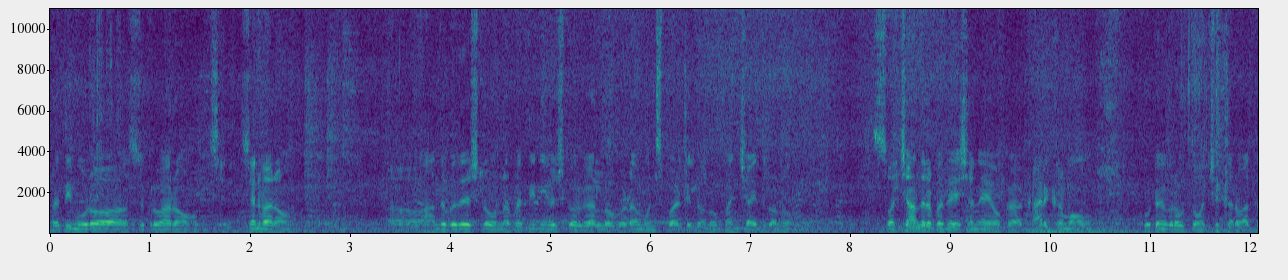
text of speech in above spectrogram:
ప్రతి మూడో శుక్రవారం శనివారం ఆంధ్రప్రదేశ్లో ఉన్న ప్రతి నియోజకవర్గాల్లో కూడా మున్సిపాలిటీలోనూ పంచాయతీలోనూ స్వచ్ఛాంధ్రప్రదేశ్ అనే ఒక కార్యక్రమం కూటమి ప్రభుత్వం వచ్చిన తర్వాత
